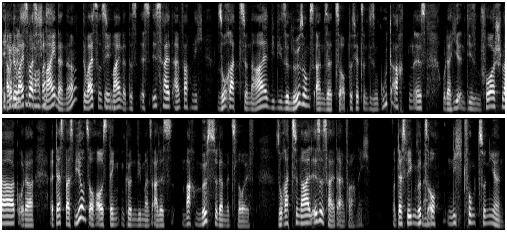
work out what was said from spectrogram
Ich Aber du weißt, was ich was meine, ne? Du weißt, was ich meine. Das, es ist halt einfach nicht so rational wie diese Lösungsansätze, ob das jetzt in diesem Gutachten ist oder hier in diesem Vorschlag oder das, was wir uns auch ausdenken können, wie man es alles machen müsste, damit es läuft. So rational ist es halt einfach nicht. Und deswegen wird es ja. auch nicht funktionieren.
